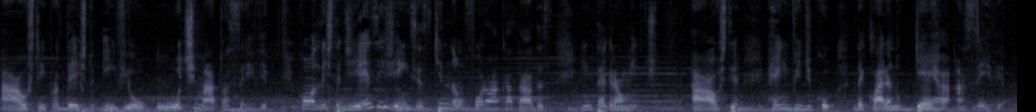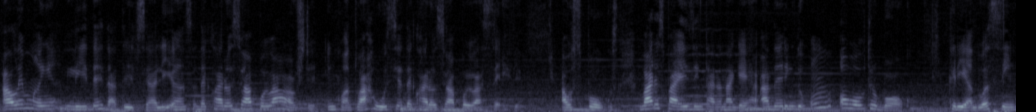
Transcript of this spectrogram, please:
A Áustria, em protesto, enviou um ultimato à Sérvia, com a lista de exigências que não foram acatadas integralmente. A Áustria reivindicou, declarando guerra à Sérvia. A Alemanha, líder da Tríplice Aliança, declarou seu apoio à Áustria, enquanto a Rússia declarou seu apoio à Sérvia. Aos poucos, vários países entraram na guerra, aderindo um ou outro bloco, criando assim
